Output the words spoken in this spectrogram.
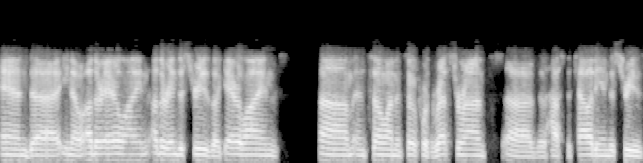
and uh, you know, other airline, other industries like airlines, um, and so on and so forth, restaurants, uh, the hospitality industries,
